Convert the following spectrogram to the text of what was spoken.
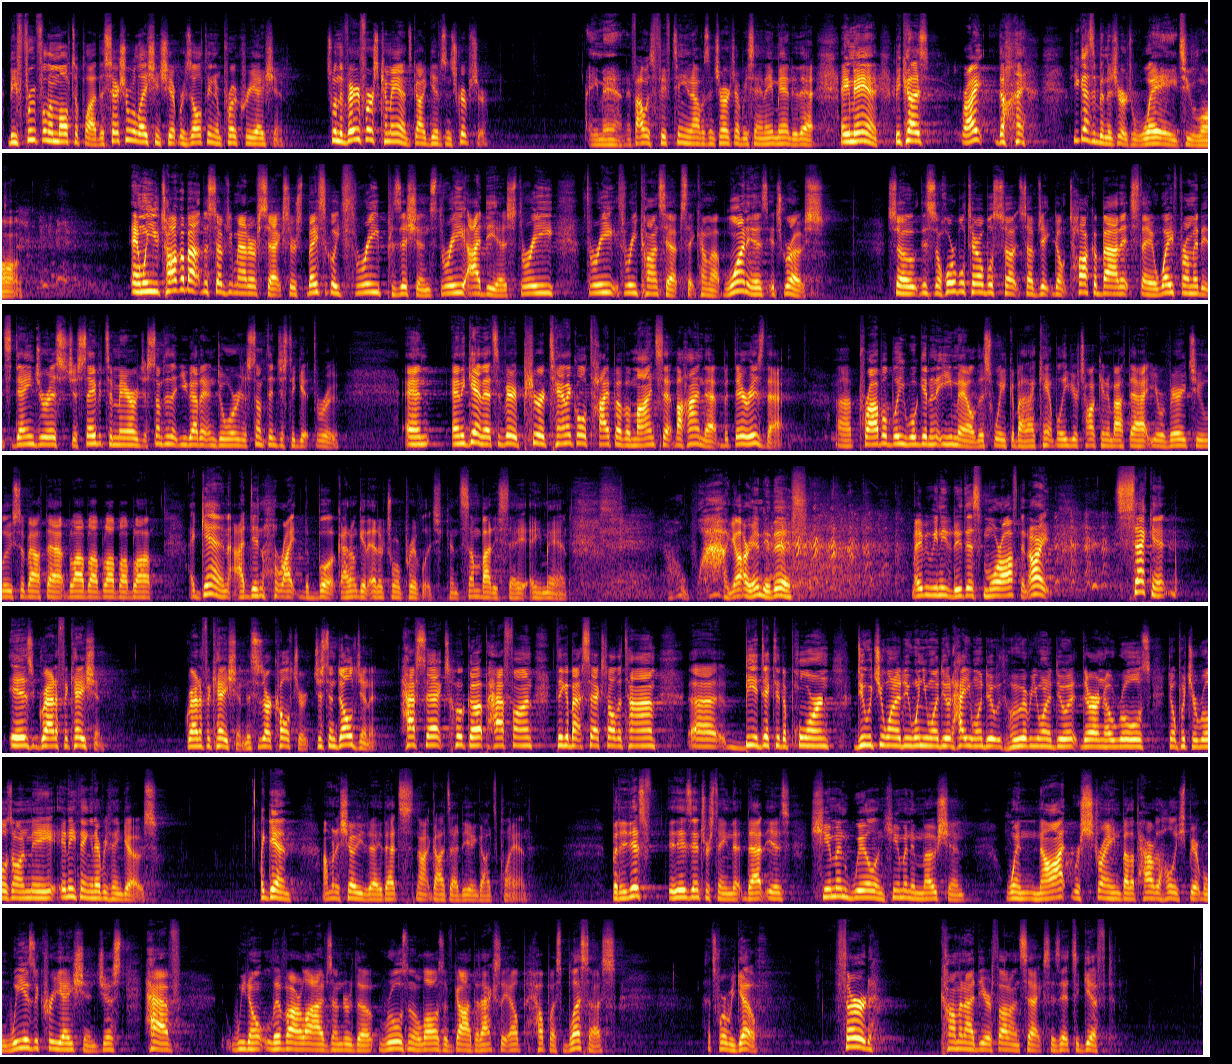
Be fruitful and multiply, the sexual relationship resulting in procreation. It's one of the very first commands God gives in Scripture. Amen. If I was 15 and I was in church, I'd be saying amen to that. Amen. Because, right? you guys have been to church way too long. And when you talk about the subject matter of sex, there's basically three positions, three ideas, three, three, three concepts that come up. One is it's gross. So, this is a horrible, terrible su- subject. Don't talk about it. Stay away from it. It's dangerous. Just save it to marriage. It's something that you got to endure, just something just to get through. And, and again, that's a very puritanical type of a mindset behind that, but there is that. Uh, probably we'll get an email this week about, I can't believe you're talking about that. You were very too loose about that, blah, blah, blah, blah, blah. Again, I didn't write the book. I don't get editorial privilege. Can somebody say amen? Oh, wow, y'all are into this. Maybe we need to do this more often. All right. Second is gratification. Gratification. This is our culture. Just indulge in it. Have sex, hook up, have fun, think about sex all the time, uh, be addicted to porn, do what you want to do, when you want to do it, how you want to do it, with whoever you want to do it. There are no rules. Don't put your rules on me. Anything and everything goes. Again, I'm going to show you today that's not God's idea and God's plan. But it is, it is interesting that that is human will and human emotion when not restrained by the power of the Holy Spirit, when we as a creation just have, we don't live our lives under the rules and the laws of God that actually help, help us, bless us, that's where we go. Third common idea or thought on sex is it's a gift.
